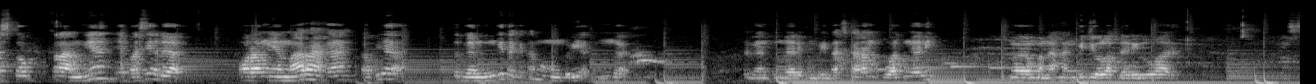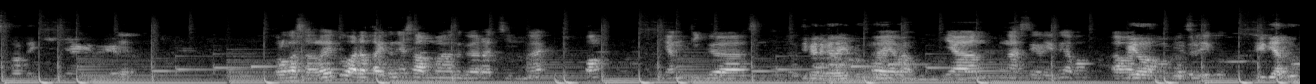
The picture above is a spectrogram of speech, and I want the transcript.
stop kerannya ya pasti ada orang yang marah kan. Tapi ya tergantung kita kita mau memberi atau enggak. Tergantung dari pemerintah sekarang kuat nggak nih me- menahan gejolak dari luar. strateginya gitu ya. Iya. Kalau nggak salah itu ada kaitannya sama negara Cina, Jepang yang tiga Tiga negara itu. Oh, ya, Bang. yang penghasil ini apa? uh, Mobil, mobil mobil. itu. Jadi dia tuh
